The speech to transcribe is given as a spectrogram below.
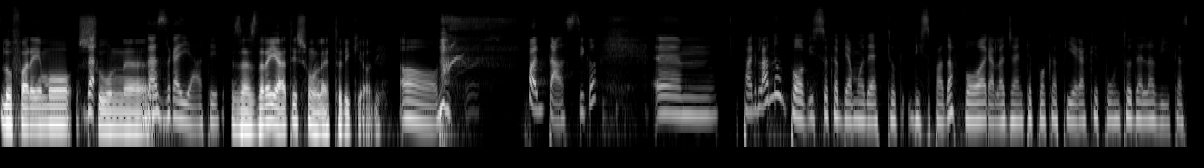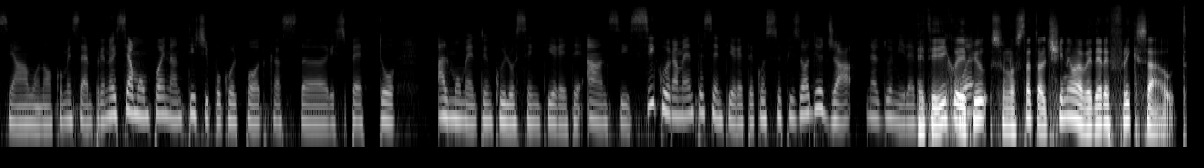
lo faremo Da- su un... da sdraiati. da sdraiati su un letto di chiodi. Oh, fantastico. Ehm, parlando un po', visto che abbiamo detto di Spadafora, la gente può capire a che punto della vita siamo, no? Come sempre, noi siamo un po' in anticipo col podcast eh, rispetto al momento in cui lo sentirete. Anzi, sicuramente sentirete questo episodio già nel 2022. E ti dico di più, sono stato al cinema a vedere Freaks Out.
